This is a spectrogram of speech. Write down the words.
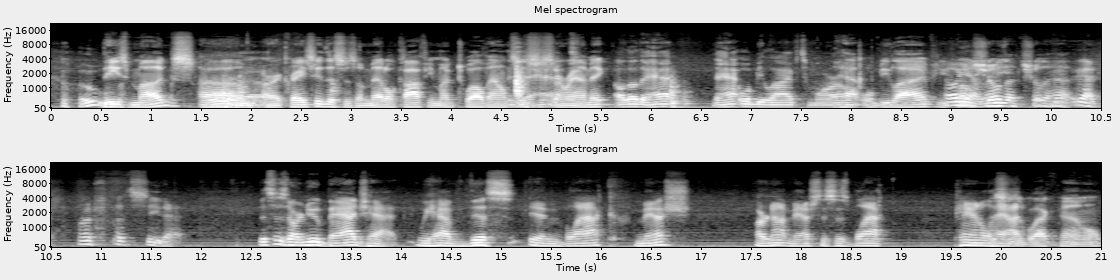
Ooh. These mugs um, Uh, are crazy. This is a metal coffee mug, 12 ounces, is a hat. ceramic. Although the hat, the hat will be live tomorrow. The hat will be live. You, Oh, oh, yeah, show me- the show the hat. Yeah, let's, let's see that. This is our new badge hat. We have this in black mesh, or not mesh. This is black panel This hat, is a black panel.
